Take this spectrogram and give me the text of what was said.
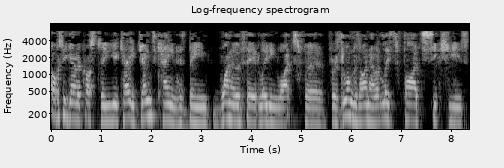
Obviously going across to the UK, James Kane has been one of their leading lights for, for as long as I know, at least five, six years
